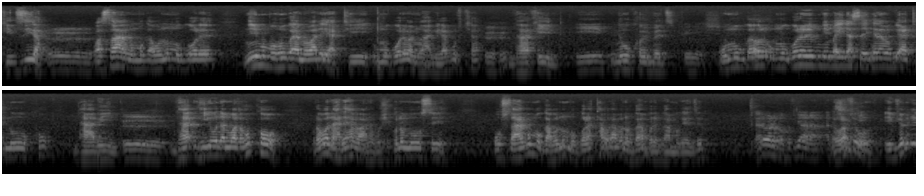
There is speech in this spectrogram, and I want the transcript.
Kizira. Mm, wasanga umugabo n'umugore niba umuhungu yamabariye ati umugore bamwabira gutya mhm, nta kindi. Ni uko bimeze. Umugore nimba yinasenge namubwira ati ni uku nta bindi. Mm, ntiyunamaza kuko urabona hariho abantu gushika uno munsi usanga umugabo n'umugore atawe urabona ubwambure bwa mugenzi we. Urabyumva ibyo ni byo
